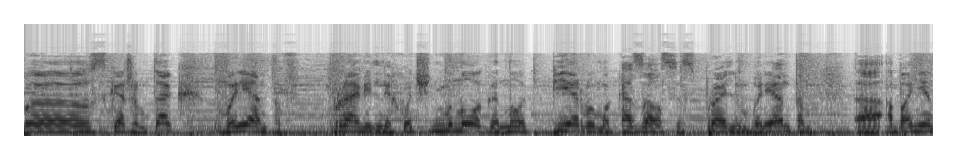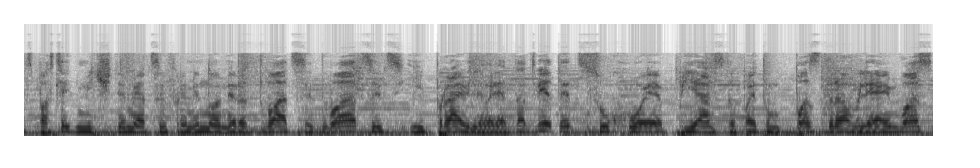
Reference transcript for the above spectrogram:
э, скажем так, вариантов правильных очень много, но первым оказался с правильным вариантом э, абонент с последними четырьмя цифрами номера 2020. И правильный вариант ответа это сухое пьянство. Поэтому поздравляем вас.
